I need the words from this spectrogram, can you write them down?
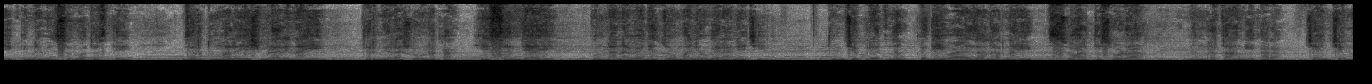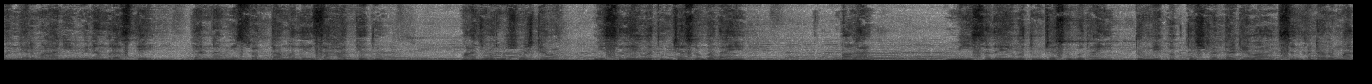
एक नवीन सुरुवात असते. जर तुम्हाला यश मिळाले नाही तर निराश होऊ नका. ही संधी आहे. पुन्हा नव्याने जोमाने उभे राहण्याची. तुमचे प्रयत्न कधी वाया जाणार नाहीत. स्वार्थ सोडा नम्रता अंगीकारा. ज्यांचे मन निर्मळ आणि विनम्र असते त्यांना मी स्वतःमध्ये हात देतो. माझ्यावर विश्वास ठेवा. मी सदैव तुमच्यासोबत आहे. बाळा मी सदैव तुमच्यासोबत आहे. तुम्ही फक्त श्रद्धा ठेवा संकटावर मात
